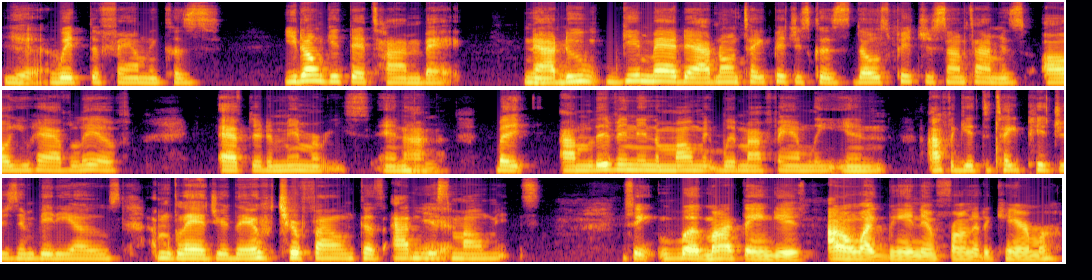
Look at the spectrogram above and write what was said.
Yeah. with the family because you don't get that time back now i do get mad that i don't take pictures because those pictures sometimes is all you have left after the memories. And I Mhm. but I'm living in the moment with my family and I forget to take pictures and videos. I'm glad you're there with your phone because I miss Yeah. moments. See, but my thing is, I don't like being in front of the camera,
